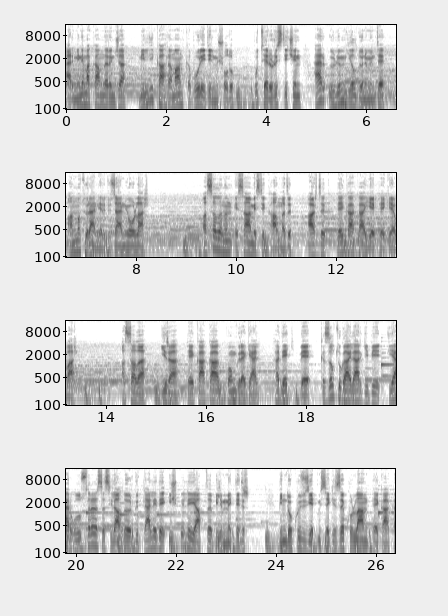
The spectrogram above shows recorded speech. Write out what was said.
Ermeni makamlarınca milli kahraman kabul edilmiş olup bu terörist için her ölüm yıl dönümünde anma törenleri düzenliyorlar. Asala'nın esamesi kalmadı. Artık PKK-YPG var. Asala, İRA, PKK, Kongregel, KADEK ve Kızıl Tugaylar gibi diğer uluslararası silahlı örgütlerle de işbirliği yaptığı bilinmektedir. 1978'de kurulan PKK,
